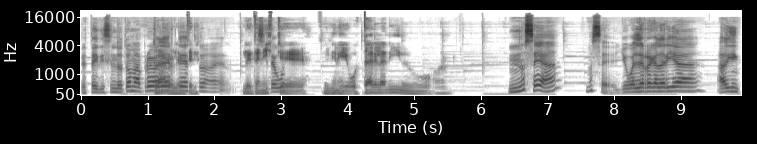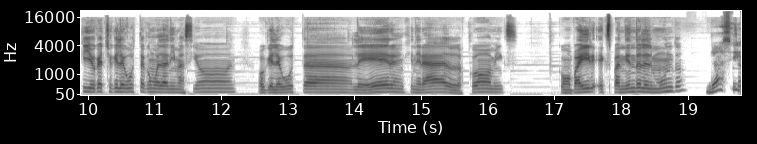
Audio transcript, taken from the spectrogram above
Le estáis diciendo, toma, prueba Claro, leerte le- esto. eh, Le si tenéis te que. Le tiene que gustar el anime, weón. No sé, ¿ah? no sé. Yo igual le regalaría a alguien que yo cacho que le gusta como la animación, o que le gusta leer en general, o los cómics, como para ir expandiéndole el mundo, Ya, sí.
